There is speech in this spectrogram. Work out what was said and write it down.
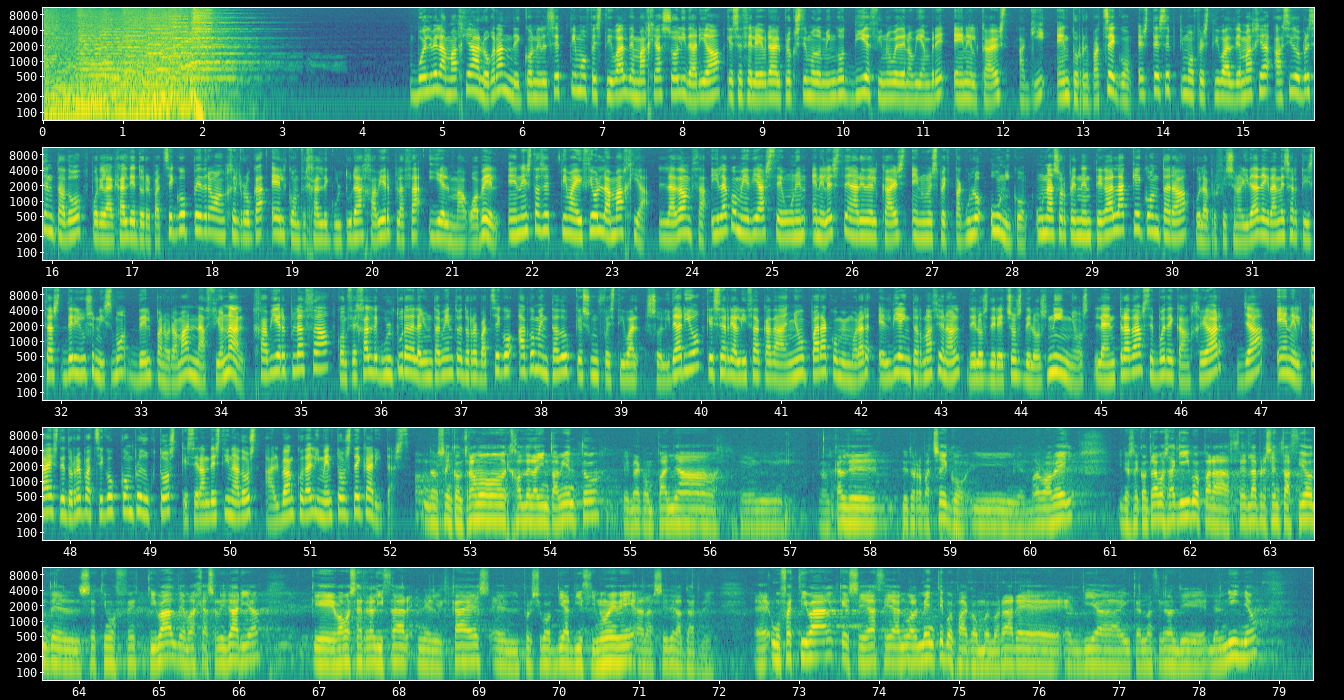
Vuelve la magia a lo grande con el séptimo Festival de Magia Solidaria que se celebra el próximo domingo 19 de noviembre en el CAES aquí en Torre Pacheco. Este séptimo Festival de Magia ha sido presentado por el alcalde de Torre Pacheco, Pedro Ángel Roca, el concejal de Cultura Javier Plaza y el mago Abel. En esta séptima edición la magia, la danza y la comedia se unen en el escenario del CAES en un espectáculo único, una sorprendente gala que contará con la profesionalidad de grandes artistas del ilusionismo del panorama nacional. Javier Plaza, concejal de Cultura del Ayuntamiento de Torre Pacheco, ha comentado que es un festival solidario que se realiza cada año para conmemorar el Día Internacional de los Derechos de los Niños. La entrada se puede canjear ya en el CAES de Torre Pacheco con productos que serán destinados al Banco de Alimentos de Caritas. Nos encontramos en el hall del Ayuntamiento, que me acompaña el, alcalde de Torre Pacheco y el mago Abel y nos encontramos aquí pues, para hacer la presentación del séptimo Festival de Magia Solidaria que vamos a realizar en el CAES el próximo día 19 a las 6 de la tarde. un festival que se hace anualmente pues, para conmemorar eh, el Día Internacional del Niño.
